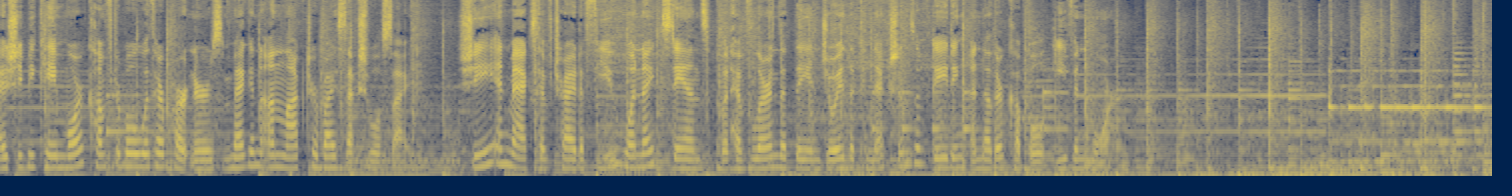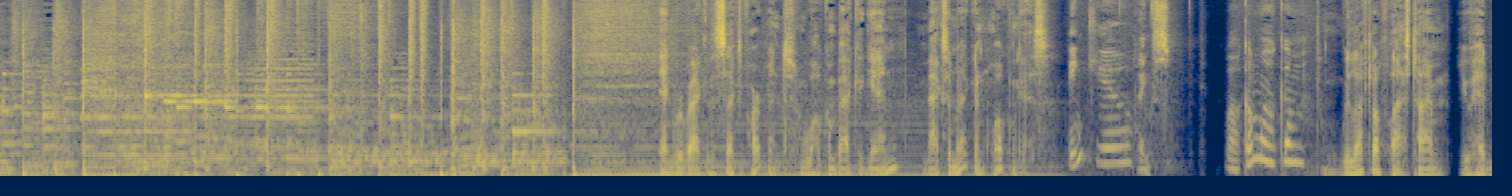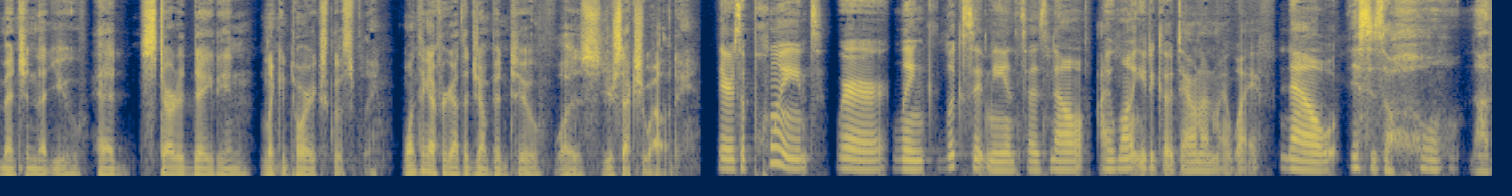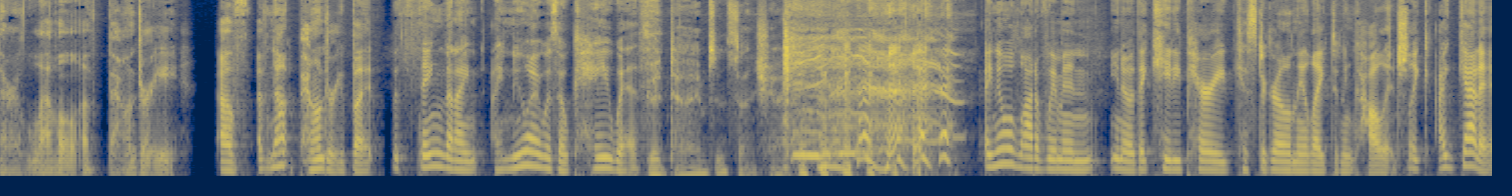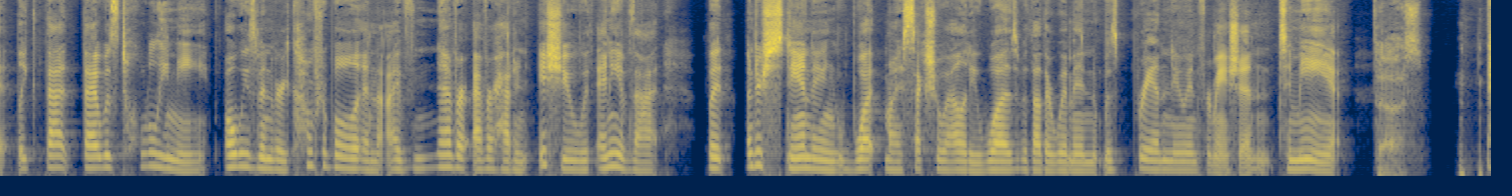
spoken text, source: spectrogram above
As she became more comfortable with her partners, Megan unlocked her bisexual side. She and Max have tried a few one night stands, but have learned that they enjoy the connections of dating another couple even more. And we're back in the sex apartment. Welcome back again, Max and Megan. Welcome, guys. Thank you. Thanks. Welcome, welcome. We left off last time. You had mentioned that you had started dating Link and Tori exclusively. One thing I forgot to jump into was your sexuality. There's a point where Link looks at me and says, Now I want you to go down on my wife. Now, this is a whole nother level of boundary. Of, of not boundary, but but thing that I I knew I was okay with. Good times and sunshine. I know a lot of women, you know, that Katy Perry kissed a girl and they liked it in college. Like I get it. Like that that was totally me. Always been very comfortable and I've never ever had an issue with any of that. But understanding what my sexuality was with other women was brand new information to me. to us.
